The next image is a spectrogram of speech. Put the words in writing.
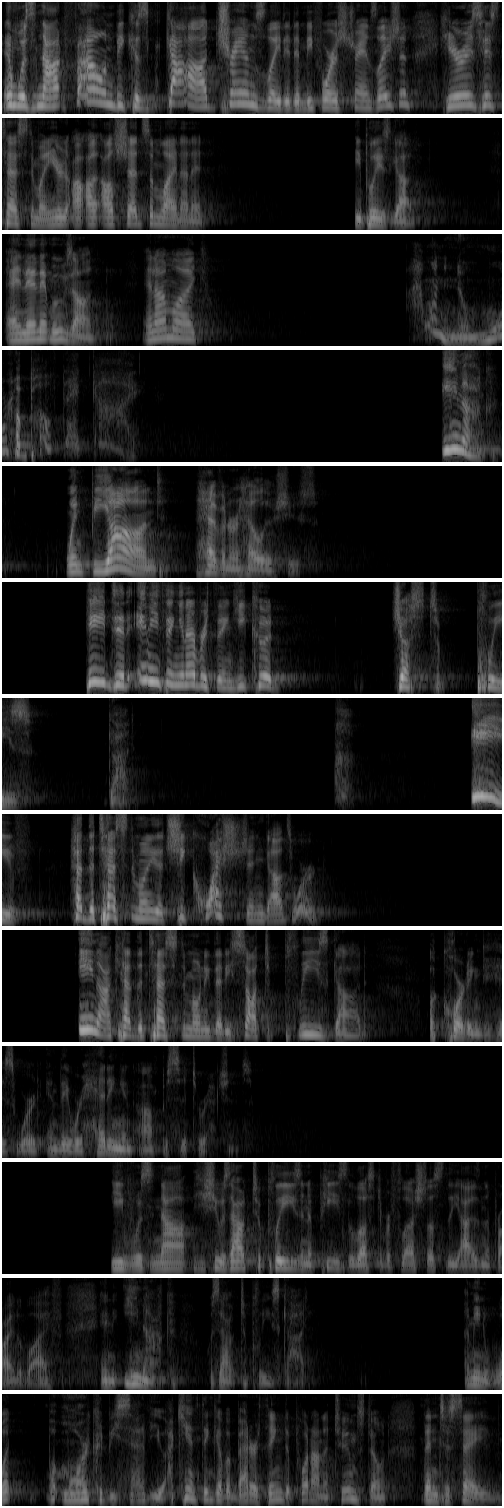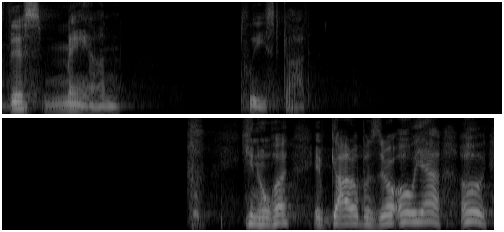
And was not found because God translated him before his translation. Here is his testimony. Here, I'll shed some light on it. He pleased God. And then it moves on. And I'm like, I want to know more about that guy. Enoch went beyond heaven or hell issues. He did anything and everything he could just to please God. Eve had the testimony that she questioned God's word. Enoch had the testimony that he sought to please God according to his word, and they were heading in opposite directions. Eve was not, she was out to please and appease the lust of her flesh, lust of the eyes, and the pride of life. And Enoch was out to please God. I mean, what, what more could be said of you? I can't think of a better thing to put on a tombstone than to say, This man pleased God. you know what? If God opens the door, oh yeah, oh,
